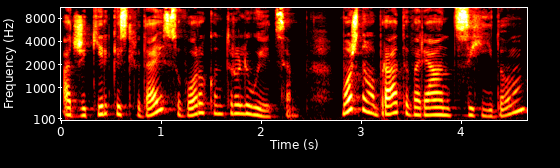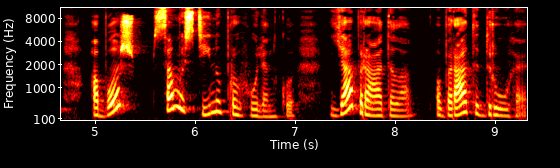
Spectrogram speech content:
адже кількість людей суворо контролюється. Можна обрати варіант з гідом або ж самостійну прогулянку. Я б радила обирати друге.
